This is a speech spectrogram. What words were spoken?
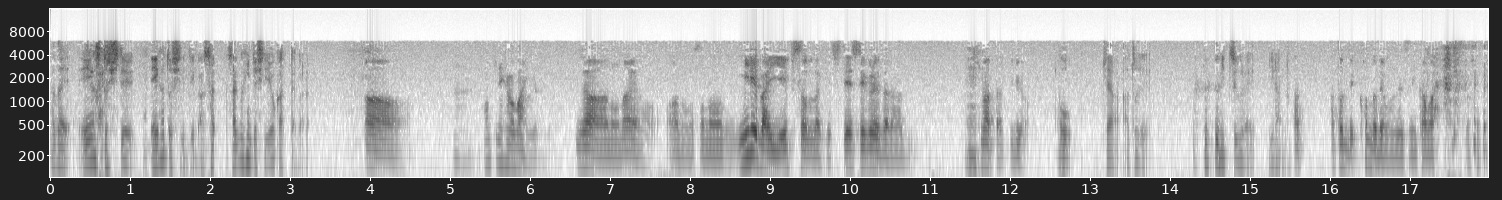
ただ映画として、映画としてっていうか、さ作品として良かったから。ああ。あ、うん。本当に評判いいよ。じゃあ、あの、なんやろ。あの、その、見ればいいエピソードだけ指定してくれたら、うん決。まったら見るよ。お、じゃあ、後で、3つぐらいいらんとこ。あとで、今度でも別に構えない。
